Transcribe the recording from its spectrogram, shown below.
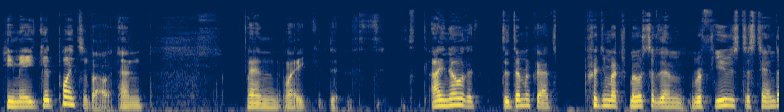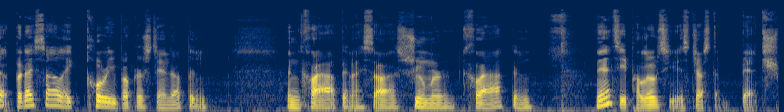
he made good points about, and and like I know that the Democrats, pretty much most of them, refused to stand up, but I saw like Cory Booker stand up and and clap, and I saw Schumer clap, and Nancy Pelosi is just a bitch.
